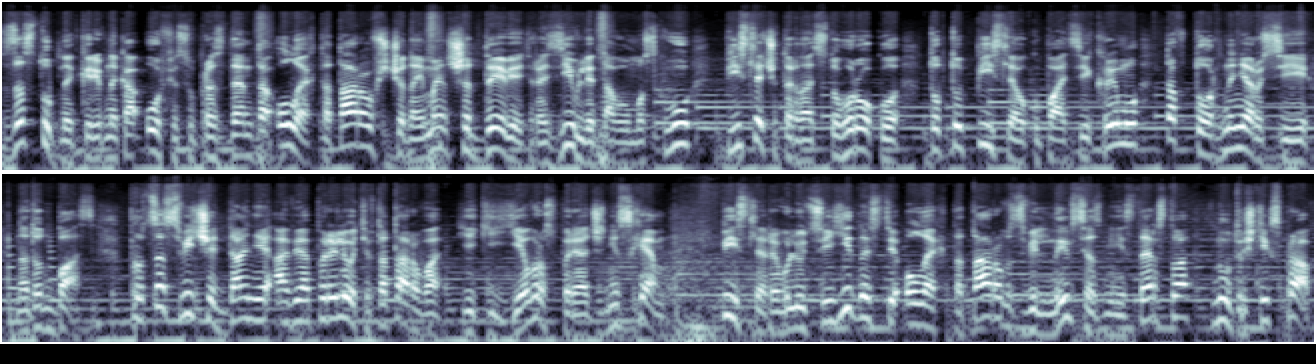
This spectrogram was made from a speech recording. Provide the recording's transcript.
Заступник керівника офісу президента Олег Татаров щонайменше 9 разів літав у Москву після 2014 року, тобто після окупації Криму та вторгнення Росії на Донбас. Про це свідчать дані авіаперельотів Татарова, які є в розпорядженні схем. Після революції гідності Олег Татаров звільнився з міністерства внутрішніх справ,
